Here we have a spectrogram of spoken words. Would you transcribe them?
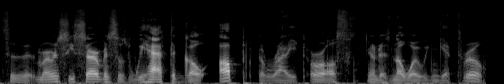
So the emergency services, we have to go up the right, or else, you know, there's no way we can get through.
